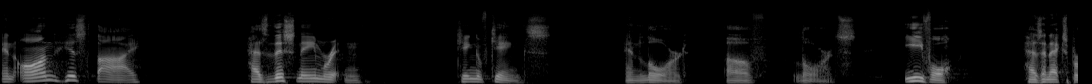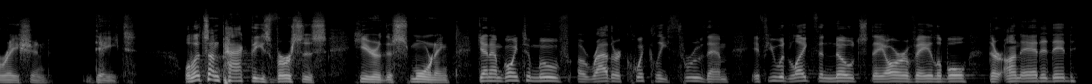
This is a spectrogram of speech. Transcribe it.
and on his thigh has this name written King of Kings and Lord of Lords. Evil has an expiration date. Well, let's unpack these verses here this morning. Again, I'm going to move uh, rather quickly through them. If you would like the notes, they are available. They're unedited,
